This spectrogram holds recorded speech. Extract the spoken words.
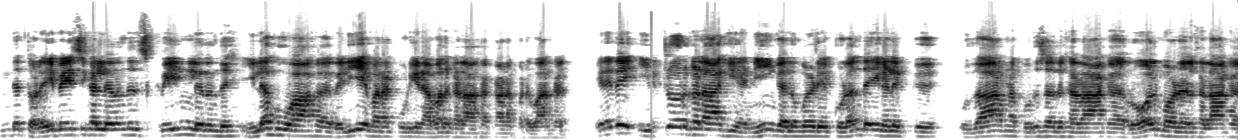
இந்த தொலைபேசிகள் இருந்து ஸ்கிரீனில் இருந்து இலகுவாக வெளியே வரக்கூடிய நபர்களாக காணப்படுவார்கள். எனவே பெற்றோர்களாகிய நீங்கள் உங்களுடைய குழந்தைகளுக்கு உதாரண புருஷர்களாக ரோல் மாடல்களாக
